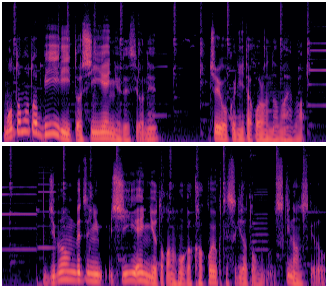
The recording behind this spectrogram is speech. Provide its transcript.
もともとビーリーとシエンニュですよね。中国にいた頃の名前は。自分は別にシエンニュとかの方がかっこよくて好きだと思う好きなんですけど。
